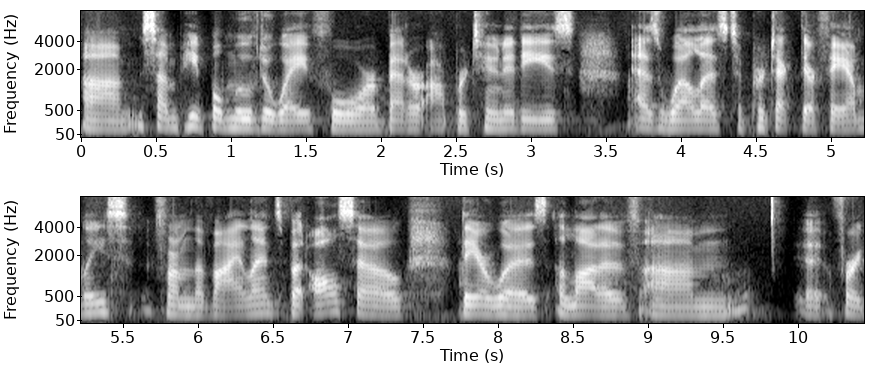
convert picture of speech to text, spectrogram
um, some people moved away for better opportunities as well as to protect their families from the violence. But also, there was a lot of um, uh, for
